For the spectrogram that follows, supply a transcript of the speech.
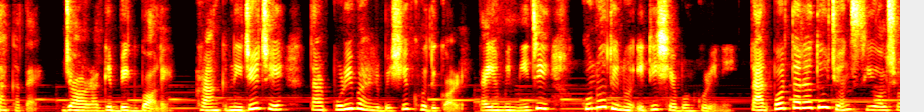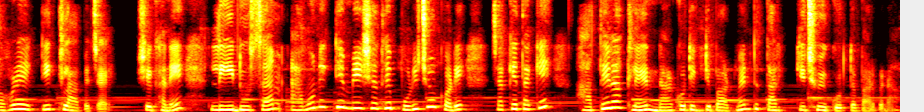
টাকা দেয়। যাওয়ার আগে বিগ বলে ক্রাঙ্ক নিজে চেয়ে তার পরিবারের বেশি ক্ষতি করে, তাই আমি নিজে কোনোদিনও এটি সেবন করিনি। তারপর তারা দুজন সিওল শহরে একটি ক্লাবে যায়। সেখানে লিডু স্যাম এমন একটি মেয়ের সাথে পরিচয় করে, যাকে তাকে হাতে রাখলে নার্কোটিক ডিপার্টমেন্ট তার কিছুই করতে পারবে না।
